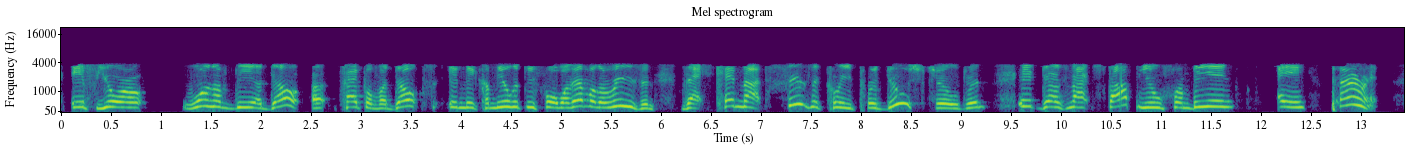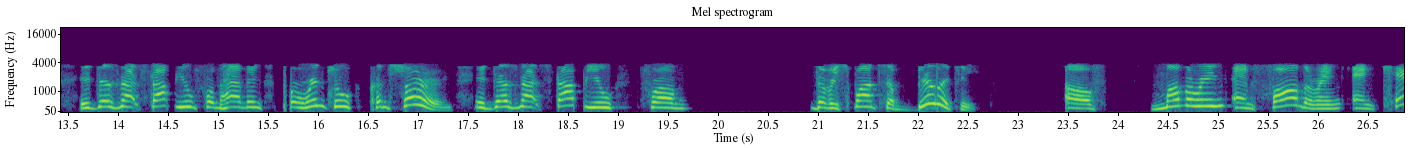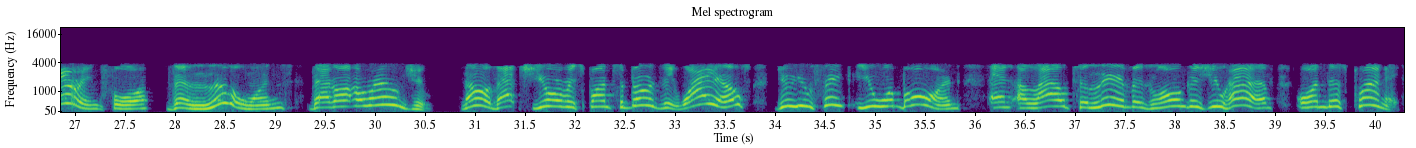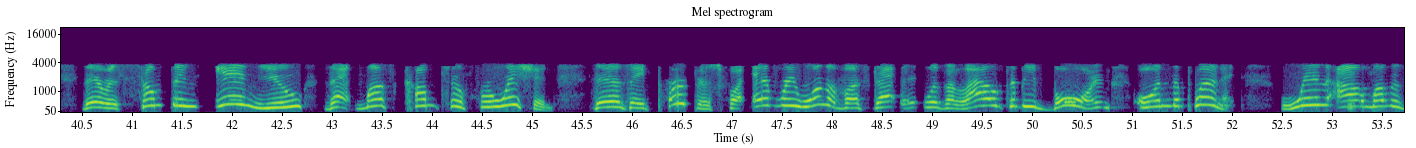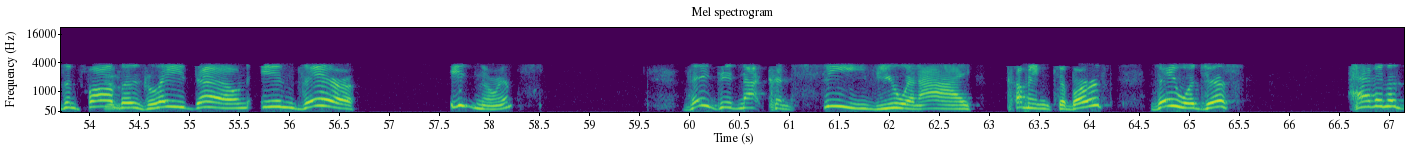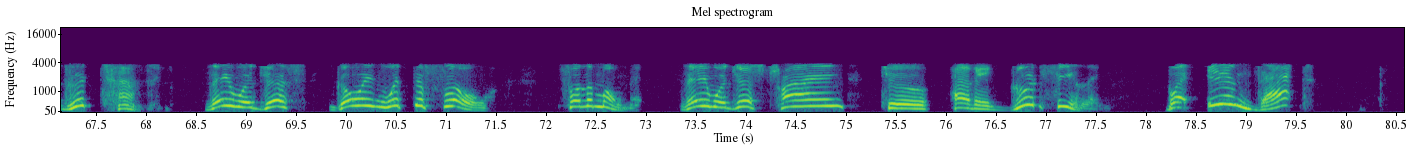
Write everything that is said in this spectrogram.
If you're one of the adult uh, type of adults in the community for whatever the reason that cannot physically produce children, it does not stop you from being a parent. It does not stop you from having parental concern. It does not stop you from the responsibility of mothering and fathering and caring for the little ones that are around you. No, that's your responsibility. Why else do you think you were born and allowed to live as long as you have on this planet? There is something in you that must come to fruition. There's a purpose for every one of us that was allowed to be born on the planet. When our mothers and fathers laid down in their ignorance, they did not conceive you and I coming to birth. They were just having a good time. They were just going with the flow for the moment. They were just trying to have a good feeling. But in that,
